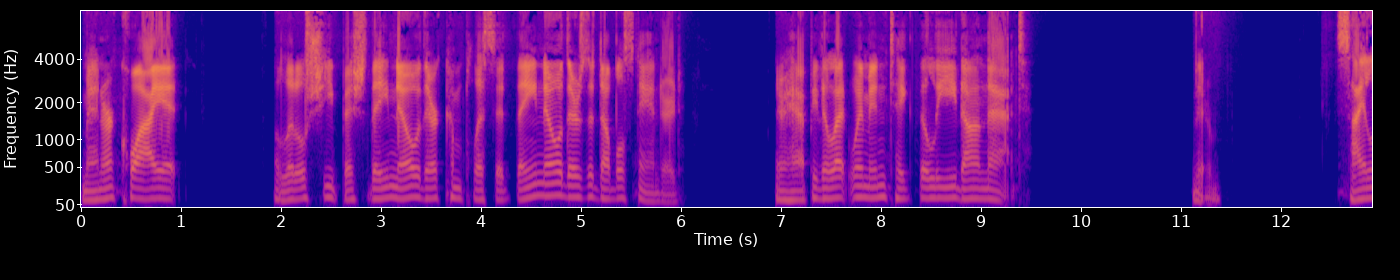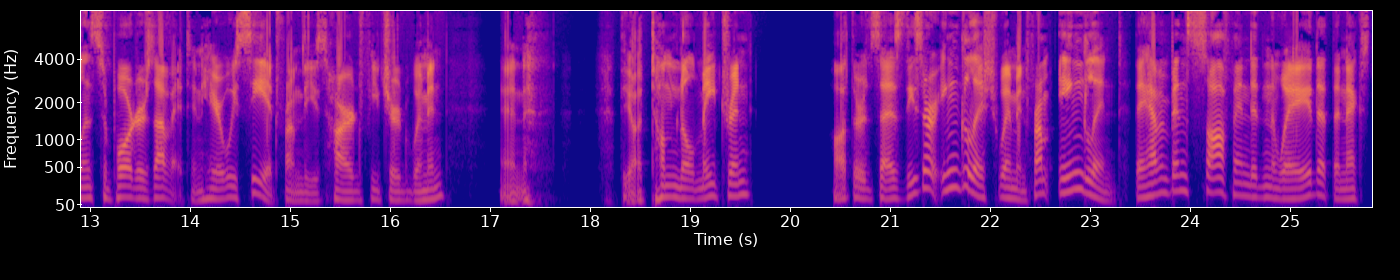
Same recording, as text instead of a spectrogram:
Men are quiet, a little sheepish. They know they're complicit. They know there's a double standard. They're happy to let women take the lead on that. They're silent supporters of it. And here we see it from these hard featured women. And the autumnal matron, Hawthorne says, these are English women from England. They haven't been softened in the way that the next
